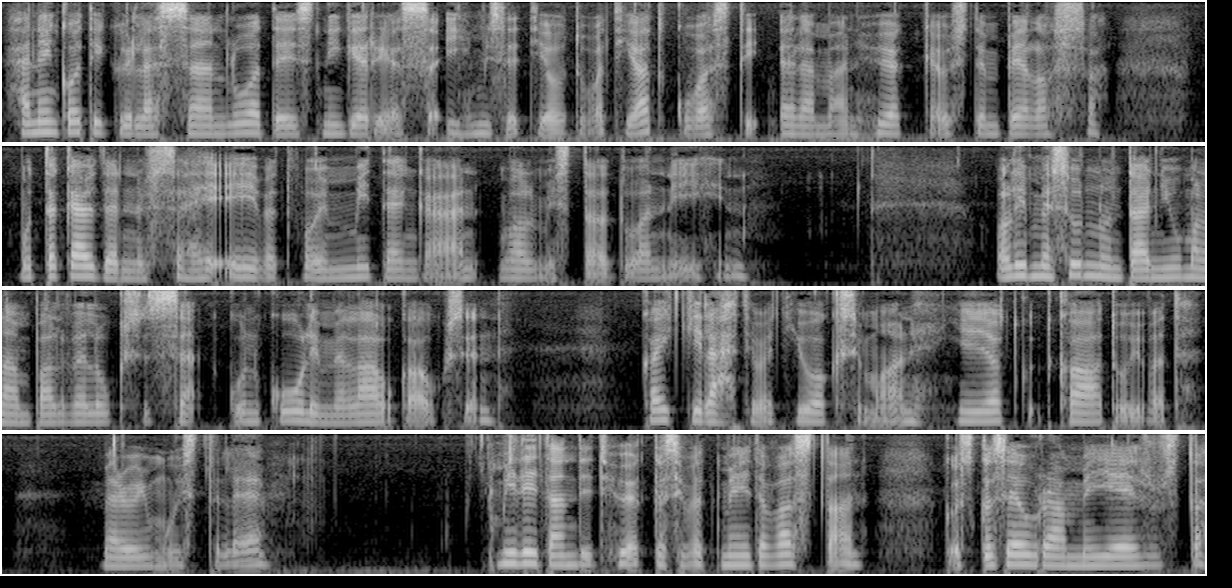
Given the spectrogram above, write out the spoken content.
Hänen kotikylässään luoteis-Nigeriassa ihmiset joutuvat jatkuvasti elämään hyökkäysten pelossa, mutta käytännössä he eivät voi mitenkään valmistautua niihin. Olimme sunnuntain Jumalan palveluksessa, kun kuulimme laukauksen. Kaikki lähtivät juoksemaan ja jotkut kaatuivat, Mary muistelee. Militantit hyökkäsivät meitä vastaan, koska seuraamme Jeesusta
